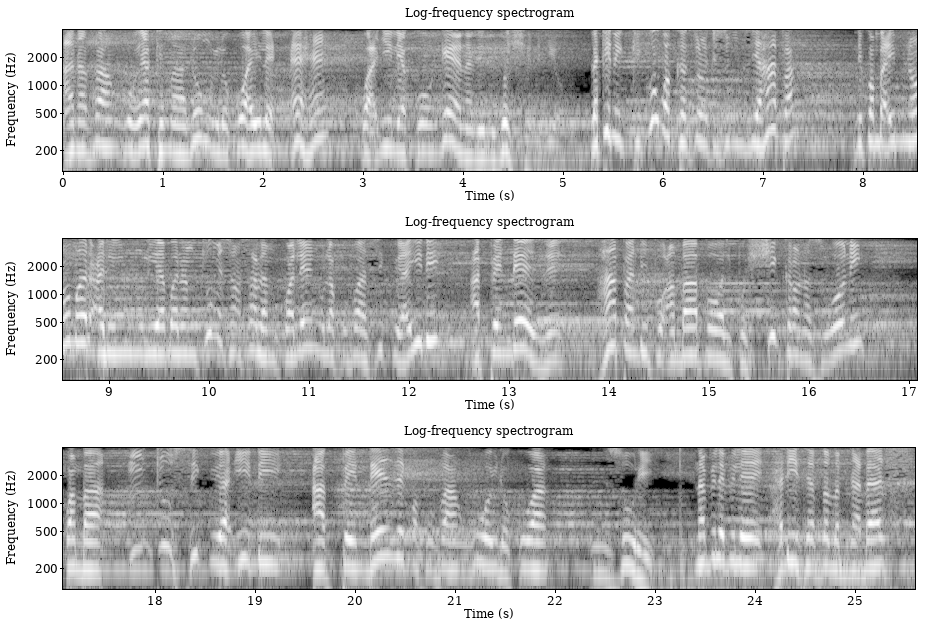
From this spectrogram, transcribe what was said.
anavaa nguo yake maalum iliyokuwa ile ehe kwa ajili ya kuongea na delegation hiyo. Lakini kikubwa tunachozungumzia hapa ni kwamba Ibn Umar alimnunulia bwana mtume saw salam kwa lengo la kuvaa siku ya Idi apendeze. Hapa ndipo ambapo waliposhika wanazuoni kwamba mtu siku ya Idi apendeze kwa kuvaa nguo iliyokuwa nzuri. Na vile vile hadithi ya Abdullah bin Abbas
